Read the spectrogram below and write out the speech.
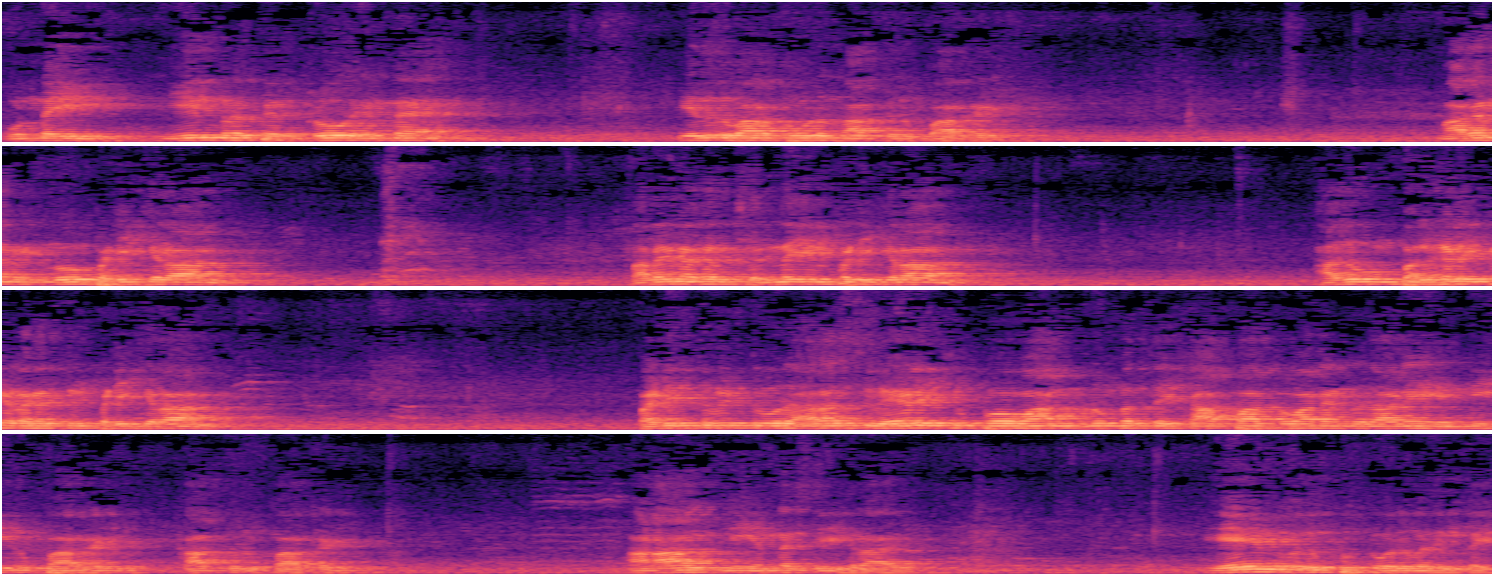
உன்னை ஈன்ற பெற்றோர் என்ன எதிர்பார்ப்போடு காத்திருப்பார்கள்? மகன் எங்கோ படிக்கிறான். தலைநகர் சென்னையில் படிக்கிறான். அதுவும் பல்கலைக்கழகத்தில் படிக்கிறான். படித்துவிட்டு ஒரு அரசு வேலைக்கு போவான் குடும்பத்தை காப்பாற்றுவான் என்றுதானே எண்ணி இருப்பார்கள் காத்திருப்பார்கள். ஆனால் நீ என்ன செய்கிறாய்? ஏன் வகுப்புக்கு வருவதில்லை?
